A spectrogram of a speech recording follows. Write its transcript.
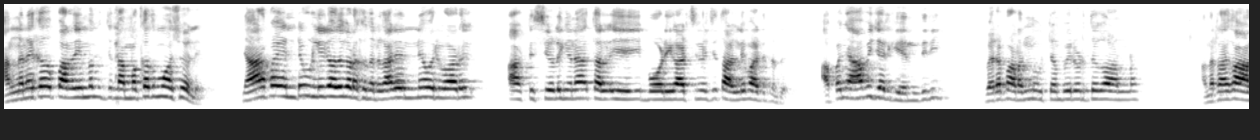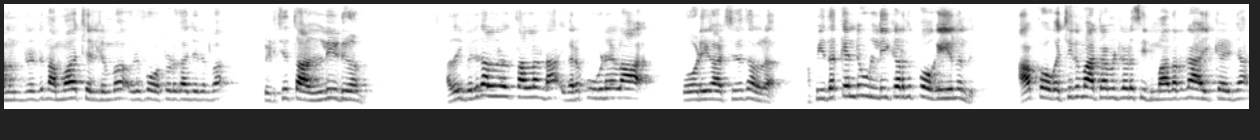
അങ്ങനെയൊക്കെ പറയുമ്പോൾ നമുക്കത് മോശമല്ലേ? ഞാനപ്പോൾ എന്റെ ഉള്ളിലും അത് കിടക്കുന്നുണ്ട്. കാരണം എന്നെ ഒരുപാട് ആർട്ടിസ്റ്റുകൾ ഇങ്ങനെ തള്ളി ഈ ബോഡി ഗാർഡ്സിനെ വെച്ച് തള്ളി മാറ്റുന്നുണ്ട്. അപ്പം ഞാൻ വിചാരിക്കും എന്തിന് ഇവരെ പടം നൂറ്റമ്പത് രൂപ എടുത്ത് കാണണം? എന്നിട്ട് ആ കാണുന്നിട്ട് നമ്മൾ ചെല്ലുമ്പോൾ ഒരു ഫോട്ടോ എടുക്കാൻ ചെല്ലുമ്പോൾ പിടിച്ച് തള്ളി ഇടുകയാണ് അത് ഇവർ തള്ള തള്ളണ്ട. ഇവരെ കൂടെയുള്ള ബോഡി ഗാർഡ്സിനെ തള്ളുക. അപ്പോൾ ഇതൊക്കെ എന്റെ ഉള്ളിൽ കിടന്ന് പുകയുന്നുണ്ട്. ആ പുകച്ചിൽ മാറ്റാൻ വേണ്ടിയിട്ട് സിനിമാ നടനായി കഴിഞ്ഞാൽ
